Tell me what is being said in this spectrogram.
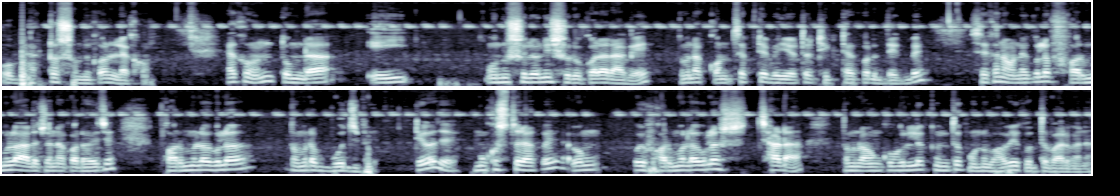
ও ভ্যাক্টর সমীকরণ লেখো। এখন তোমরা এই অনুশীলনী শুরু করার আগে তোমরা কনসেপ্টে ভিডিওটা ঠিকঠাক করে দেখবে। সেখানে অনেকগুলো ফর্মুলা আলোচনা করা হয়েছে। ফর্মুলাগুলো তোমরা বুঝবে। ঠিক আছে? মুখস্থ রাখবে এবং ওই ফর্মুলাগুলো ছাড়া তোমরা অঙ্কগুলো কিন্তু কোনোভাবেই করতে পারবে না।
